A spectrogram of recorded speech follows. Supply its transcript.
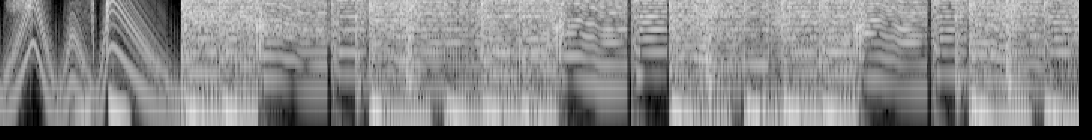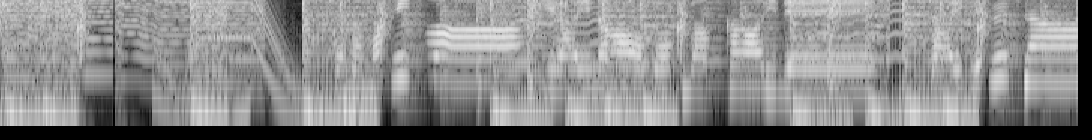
この街は嫌いな音ばっかりで大切な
